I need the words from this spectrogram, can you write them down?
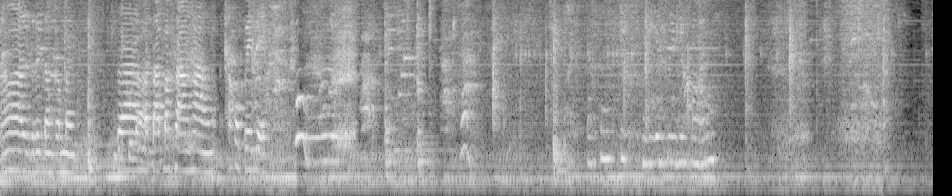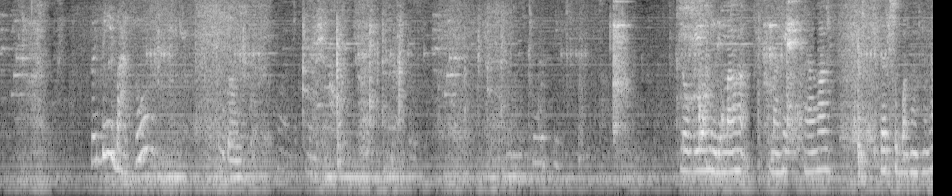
ah, dread ang kamay. Sa matapang sa anghang. Ako pwede. Hindi yan pwede pang ano. Ay, pingi baso. Lugi yung hindi mga mahihanghang. Pero subang nga.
